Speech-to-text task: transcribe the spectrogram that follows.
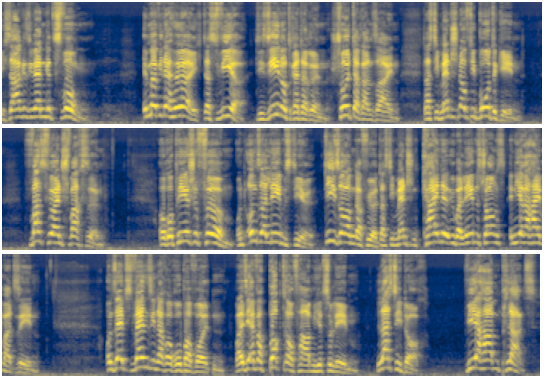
ich sage, sie werden gezwungen. Immer wieder höre ich, dass wir, die Seenotretterinnen, schuld daran seien, dass die Menschen auf die Boote gehen. Was für ein Schwachsinn. Europäische Firmen und unser Lebensstil, die sorgen dafür, dass die Menschen keine Überlebenschance in ihrer Heimat sehen. Und selbst wenn sie nach Europa wollten, weil sie einfach Bock drauf haben, hier zu leben, lass sie doch. Wir haben Platz.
